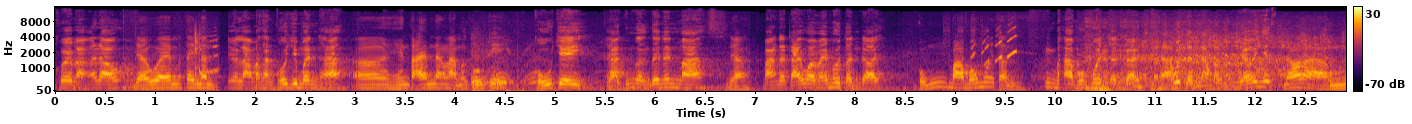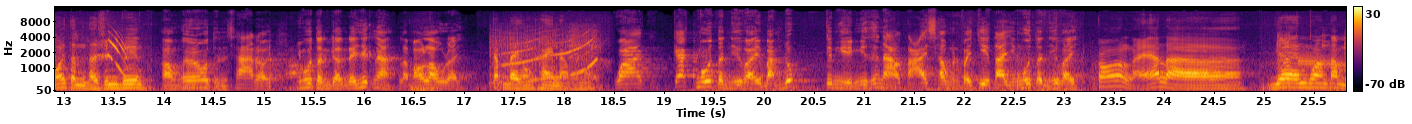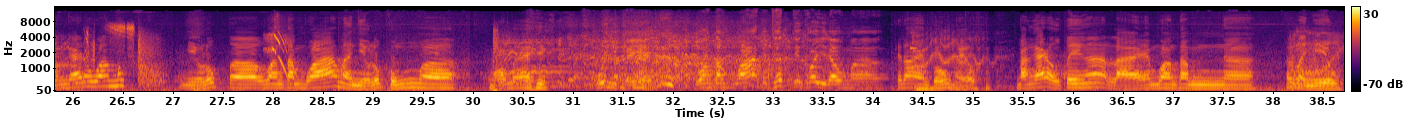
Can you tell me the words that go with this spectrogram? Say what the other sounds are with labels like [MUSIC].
quê bạn ở đâu? Dạ quê em ở Tây Ninh. Như làm ở thành phố hồ chí minh hả? Ờ, Hiện tại em đang làm ở Củ Chi. Củ chi? Dạ. là cũng gần tây ninh mà. Dạ. Bạn đã trải qua mấy mối tình rồi Cũng ba bốn mối tình. [LAUGHS] Ba bốn mối tình rồi. Mối tình nào mình nhớ nhất? Đó là mối tình thời sinh viên. Không cái mối tình xa rồi. Nhưng mối tình gần đây nhất nè là bao lâu rồi? Cách đây khoảng 2 năm nữa. qua các mối tình như vậy bạn rút kinh nghiệm như thế nào? Tại sao mình phải chia tay những mối tình như vậy? Có lẽ là do em quan tâm bạn gái đó quá mức. Nhiều lúc ờ, quan tâm quá mà nhiều lúc cũng ờ, bỏ bê. [LAUGHS] Ủa gì kỳ vậy? Quan tâm quá thì thích chứ có gì đâu mà Cái đó em cũng không hiểu. Bạn gái đầu tiên á, là em quan tâm ờ, rất là nhiều.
